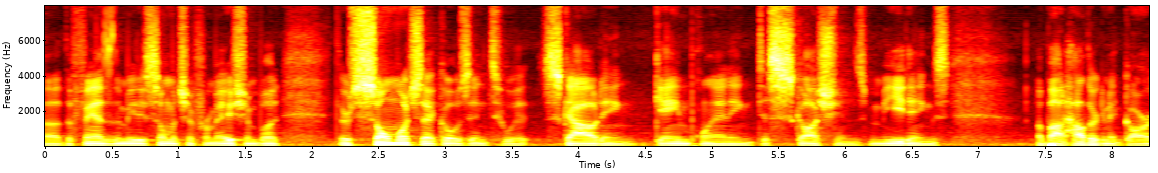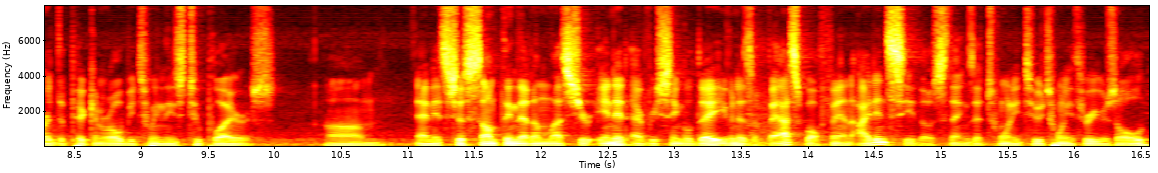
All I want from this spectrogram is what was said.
uh, the fans and the media so much information but there's so much that goes into it. Scouting game planning discussions meetings about how they're going to guard the pick and roll between these two players. Um, and it's just something that unless you're in it every single day even as a basketball fan i didn't see those things at 22 23 years old.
